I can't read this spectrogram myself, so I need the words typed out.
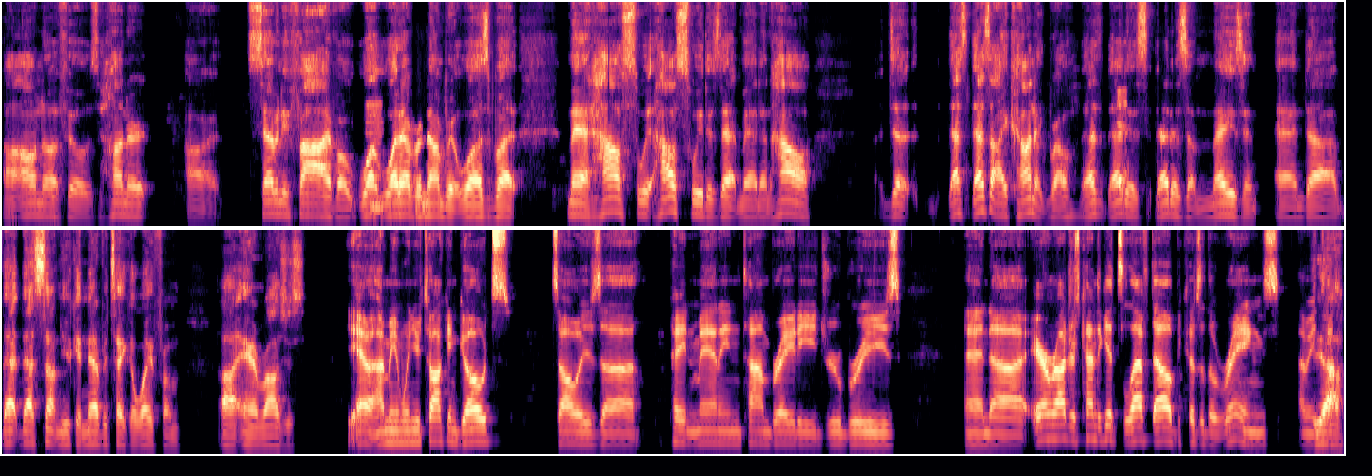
Uh, I don't know if it was 100 or 75 or what Mhm. whatever number it was, but man, how sweet how sweet is that, man? And how that's that's iconic, bro. That that Yeah. is that is amazing, and uh, that that's something you can never take away from uh, Aaron Rodgers. yeah i mean when you're talking goats it's always uh, peyton manning tom brady drew brees and uh, aaron Rodgers kind of gets left out because of the rings. I mean Yeah. tom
